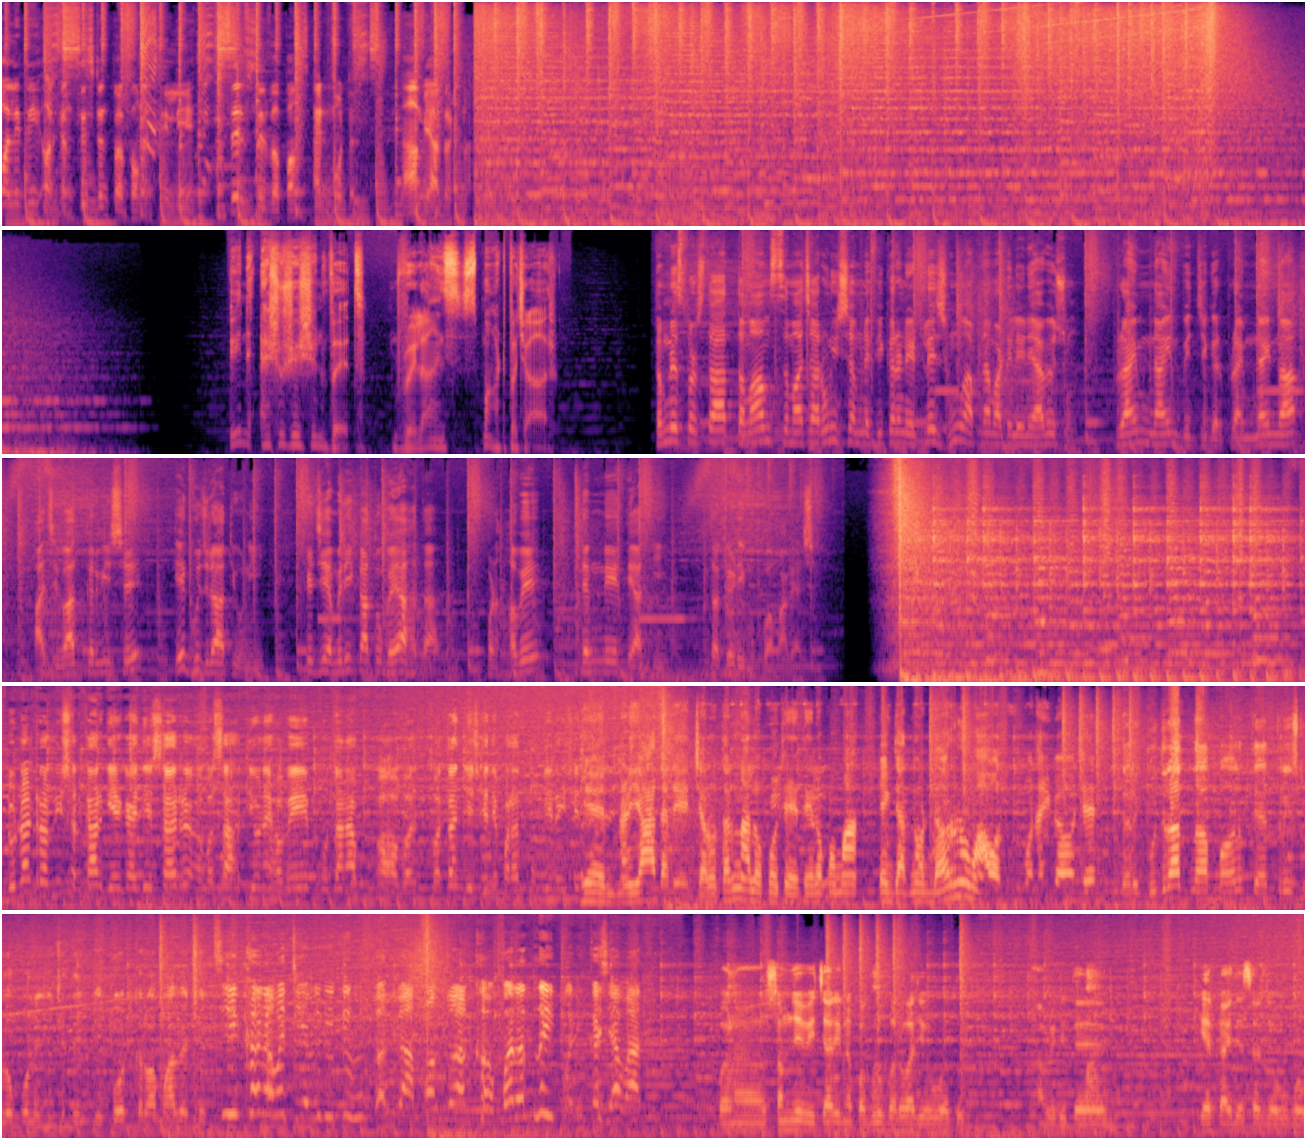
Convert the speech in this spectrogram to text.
Quality और consistent performance के लिए सिर्फ सिल्वर पंप्स एंड मोटर्स नाम याद रखना in association with Reliance Smart Bazaar. તમને સ્પર્શતા તમામ સમાચારોની સામે ફિકર અને એટલે જ હું આપના માટે લઈને આવ્યો છું prime nine with Jigar prime નાઇનમાં આજે વાત કરવી છે એ ગુજરાતીઓની કે જે અમેરિકા તો ગયા હતા પણ હવે તેમને ત્યાંથી તગેડી મૂકવામાં આવ્યા છે. ડોનાલ્ડ ટ્રમ્પની સરકાર ગેરકાયદેસર વસાહતીઓને હવે પોતાના વતન જે છે તે પરત મૂકી રહી છે. જે નડિયાદ અને ચરોતરના લોકો છે તે લોકોમાં એક જાતનો ડરનો માહોલ ઊભો થઈ ગયો છે. ત્યારે ગુજરાતના પણ તેત્રીસ લોકોને જે છે તે રિપોર્ટ કરવામાં આવ્યા છે. શિખર હવે જેવી રીતે હું કરી આપણને તો આ ખબર જ નહીં પડી કશા વાત પણ સમજી વિચારીને પગલું ભરવા જેવું હતું. આવી રીતે ગેરકાયદેસર જવું બહુ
